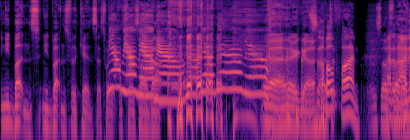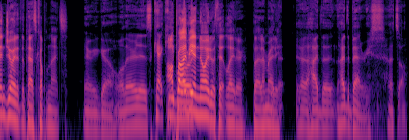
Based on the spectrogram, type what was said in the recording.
you need buttons. You need buttons for the kids. That's what. Meow, that's meow, what meow, about. meow, meow, meow, meow. Yeah, there you go. so That's- fun. so I don't know. I've enjoyed it the past couple nights. There you go. Well, there it is. Cat keyboard. I'll probably be annoyed with it later, but I'm ready. Uh, hide the hide the batteries. That's all.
